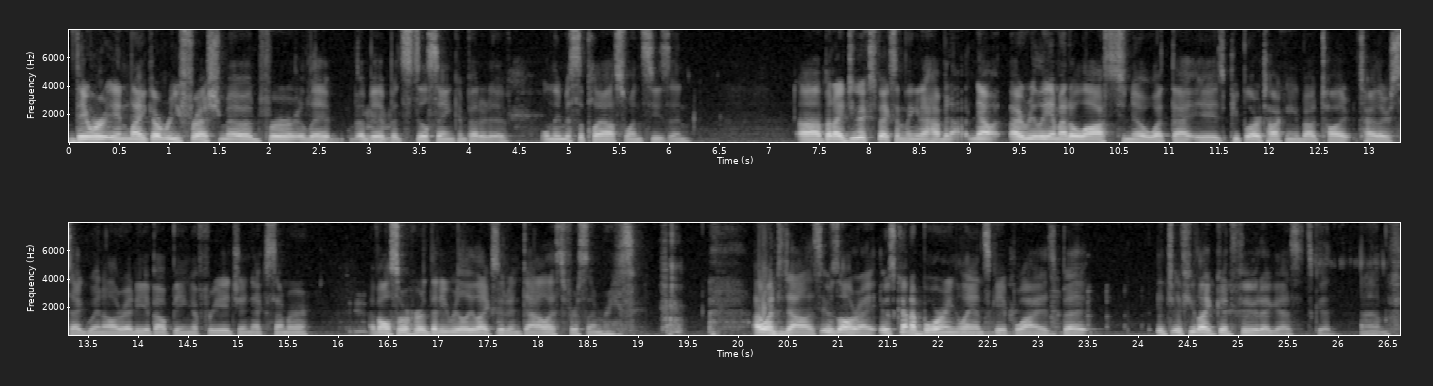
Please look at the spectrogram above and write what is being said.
They were in like a refresh mode for a, lit, a Mm-hmm. bit, but still staying competitive. Only missed the playoffs one season. Uh, but I do expect something to happen. Now, I really am at a loss to know what that is. People are talking about Tyler Seguin already about being a free agent next summer. I've also heard that he really likes it in Dallas for some reason. I went to Dallas. It was all right. It was kind of boring landscape wise, but it, if you like good food, I guess it's good. Um,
